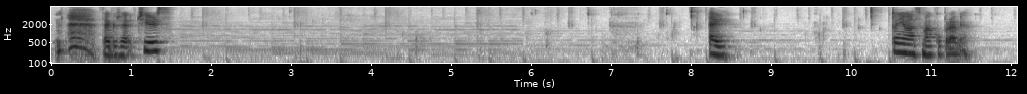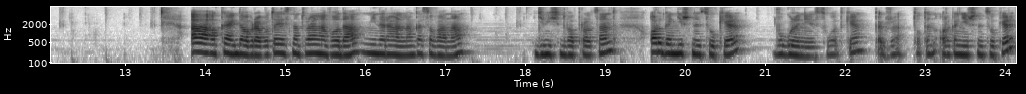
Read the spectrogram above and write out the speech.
Także cheers. Ej, to nie ma smaku prawie. A, okej, okay, dobra, bo to jest naturalna woda, mineralna, gazowana. 92%. Organiczny cukier, w ogóle nie jest słodkie, także to ten organiczny cukier.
